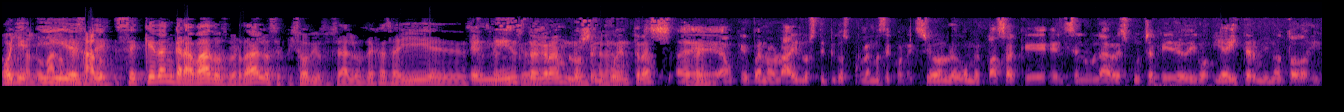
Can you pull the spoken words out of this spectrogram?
Oye, A y este, se quedan grabados, ¿verdad? Los episodios, o sea, los dejas ahí. eh, En mi Instagram los Instagram. encuentras, eh, aunque bueno, hay los típicos problemas de conexión, luego me pasa que el celular escucha que yo digo, y ahí terminó todo y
